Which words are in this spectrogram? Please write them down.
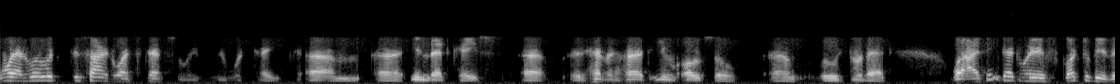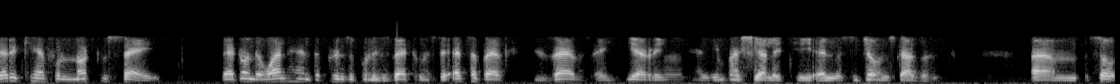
well, we would decide what steps we, we would take um, uh, in that case. Uh, having heard him also, um, we would do that. Well, I think that we've got to be very careful not to say that on the one hand, the principle is that Mr. Etzebeth deserves a hearing and impartiality and Mr. Jones doesn't. Um, so,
